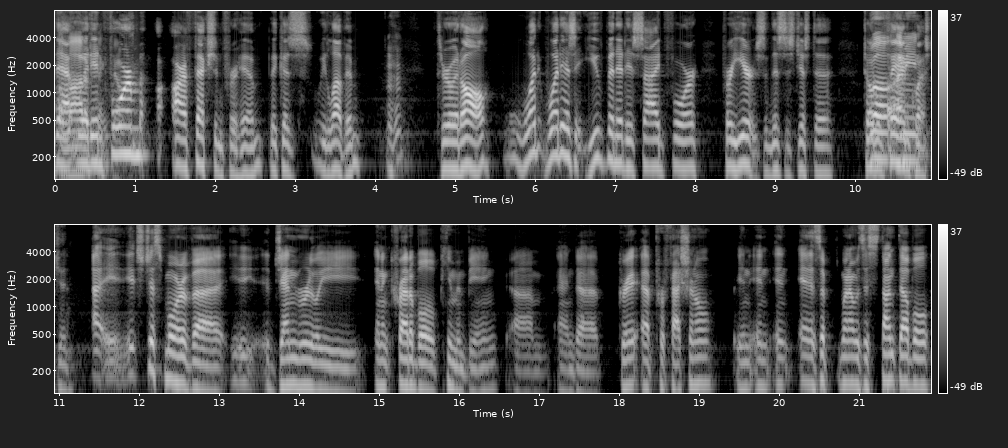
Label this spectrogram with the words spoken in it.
that would inform our affection for him because we love him mm-hmm. through it all? what what is it? You've been at his side for for years, and this is just a total well, fan I mean, question. Uh, it's just more of a, generally an incredible human being um, and a great a professional. In, in in as a when I was a stunt double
